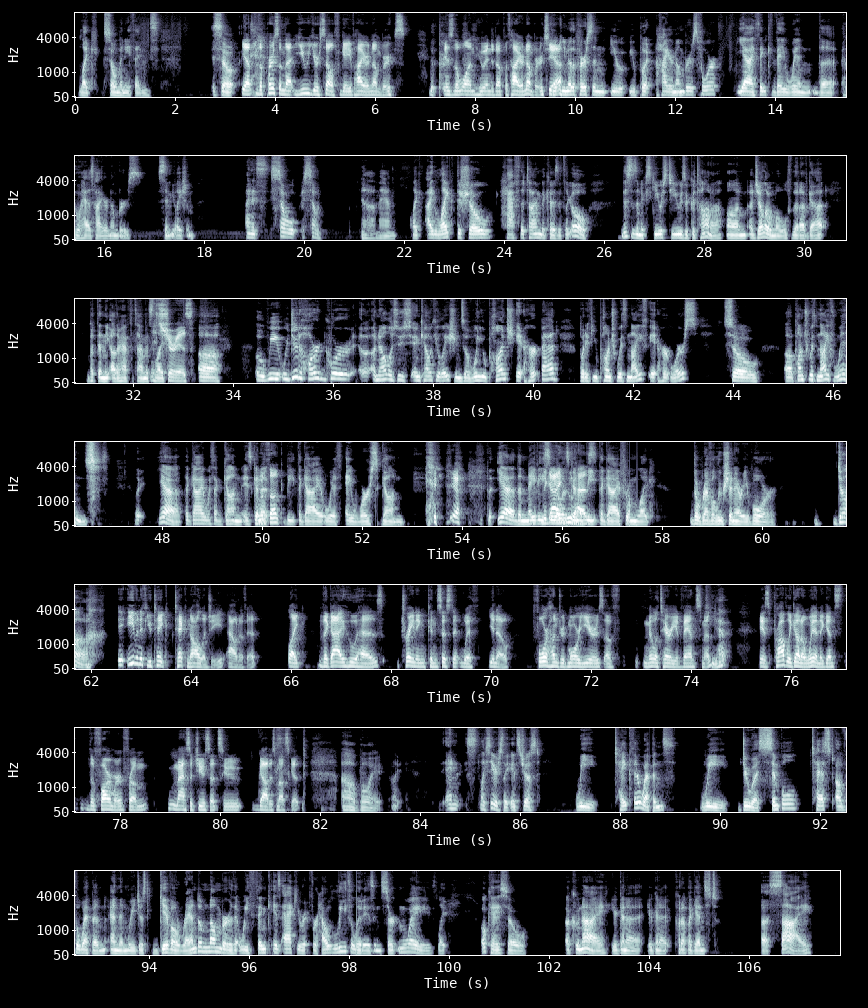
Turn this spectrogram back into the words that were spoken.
like so many things. So Yeah, the person that you yourself gave higher numbers the per- is the one who ended up with higher numbers. you- Yeah, you, know the person you you put higher numbers for yeah i think they win the who has higher numbers simulation and it's so so oh man like i like the show half the time because it's like oh this is an excuse to use a katana on a jello mold that i've got but then the other half the time it's it like sure is. uh, uh, we we did hardcore uh, analysis and calculations of when you punch it hurt bad, but if you punch with knife it hurt worse. So, uh, punch with knife wins. like, yeah, the guy with a gun is gonna thunk? beat the guy with a worse gun. Yeah, The, yeah, the Navy The SEAL is gonna has- beat the guy from like the Revolutionary War. Duh. Even if you take technology out of it, like the guy who has training consistent with you know 400 more years of military advancement Yeah. is probably gonna win against the farmer from Massachusetts who got his musket. Oh boy. Like and like seriously, it's just we take their weapons, we do a simple test of the weapon and then we just give a random number that we think is accurate for how lethal it is in certain ways. Like okay, so a kunai you're to you're to put up against a sai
